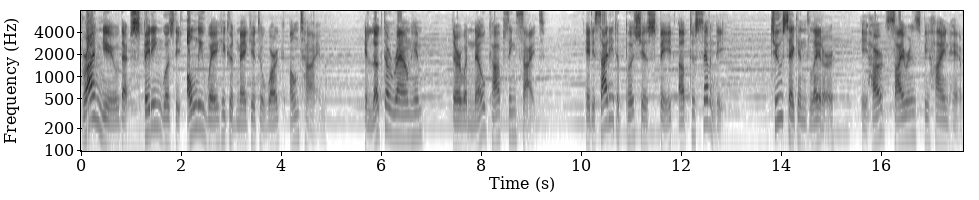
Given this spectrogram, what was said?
Brian knew that speeding was the only way he could make it to work on time. He looked around him. There were no cops in sight. He decided to push his speed up to 70. Two seconds later, he heard sirens behind him.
